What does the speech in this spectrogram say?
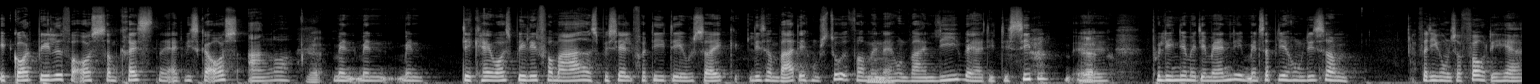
et godt billede for os som kristne, at vi skal også angre. Ja. Men, men, men det kan jo også blive lidt for meget, og specielt fordi det jo så ikke ligesom var det, hun stod for, men at hun var en ligeværdig disciple Ja. øh, på linje med de mandlige. Men så bliver hun ligesom, fordi hun så får det her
